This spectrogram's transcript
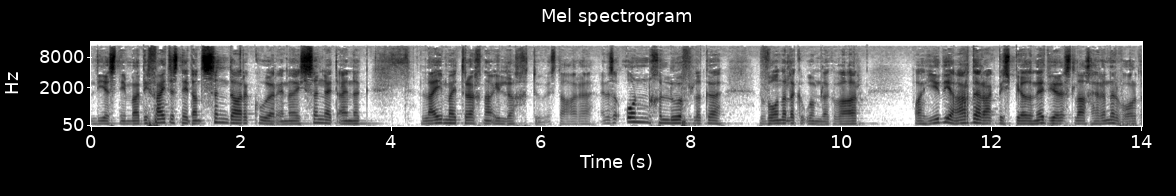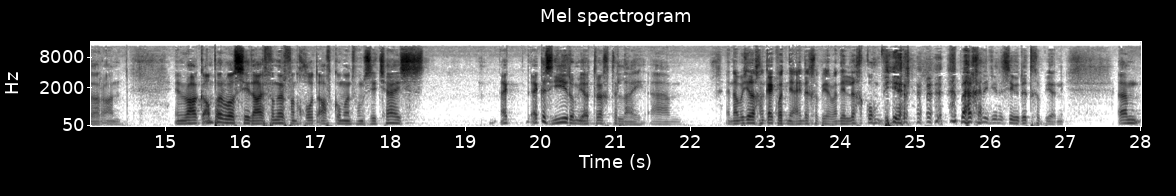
lees nie, maar die feit is net dan sing daar 'n koor en hy sing uiteindelik lei my terug na u lig toe. Is daar 'n en dis 'n ongelooflike wonderlike oomblik waar waar hierdie harde rugby speel net weer 'n slag herinner word daaraan. En waar ek amper wil sê daai vinger van God afkom en hom sê, "Chase, ek ek is hier om jou terug te lei." Ehm um, En dan moet jy dan gaan kyk wat aan die einde gebeur want die lig kom weer. maar ek gaan nie vir julle sê hoe dit gebeur nie. Ehm um,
